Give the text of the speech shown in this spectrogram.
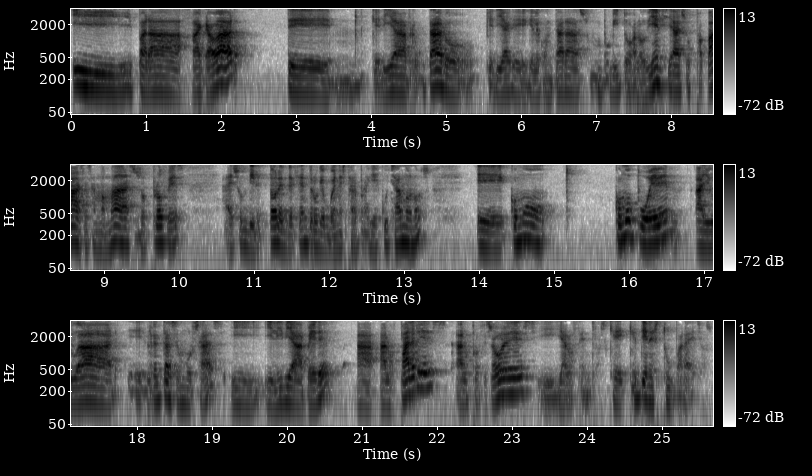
Y para acabar, te quería preguntar o quería que, que, le contaras un poquito a la audiencia, a esos papás, a esas mamás, a esos profes, a esos directores de centro que pueden estar por aquí escuchándonos, eh, cómo, pueden ayudar el Rentas Mursas y, y Lidia Pérez a, los padres, a los profesores y a los centros. ¿Qué, tienes tú para ellos?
